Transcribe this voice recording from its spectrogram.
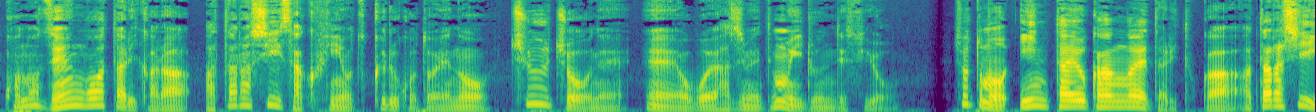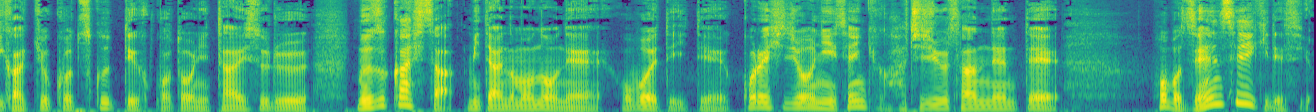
この前後あたりから新しい作品を作ることへの躊躇をね、えー覚え始めてもいるんですよ。ちょっともう引退を考えたりとか、新しい楽曲を作っていくことに対する難しさみたいなものをね、覚えていて、これ非常に1983年って、ほぼ全盛期ですよ。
